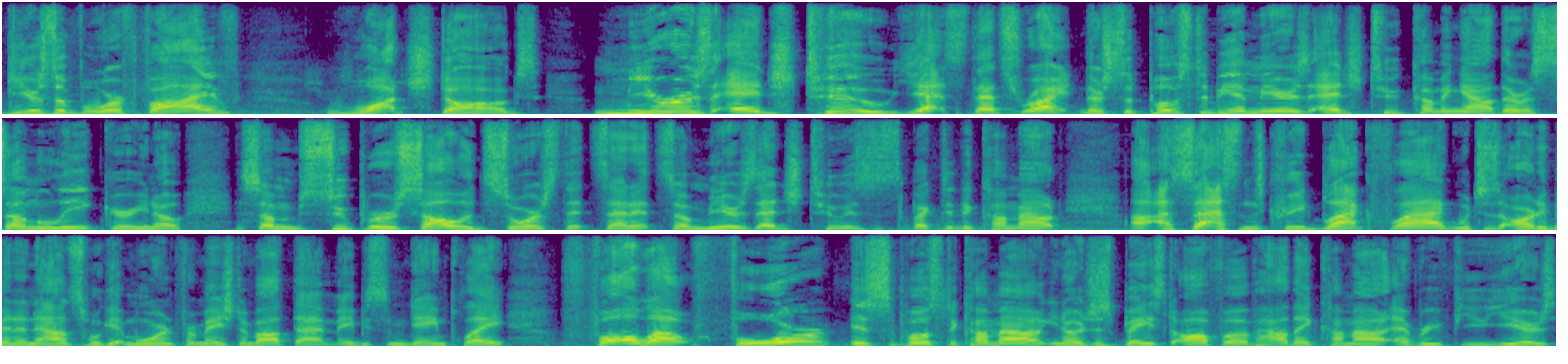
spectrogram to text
Gears of War 5, Watch Dogs, Mirror's Edge 2. Yes, that's right. There's supposed to be a Mirror's Edge 2 coming out. There was some leak or, you know, some super solid source that said it. So Mirror's Edge 2 is expected to come out. Uh, Assassin's Creed Black Flag, which has already been announced. We'll get more information about that, maybe some gameplay. Fallout 4 is supposed to come out, you know, just based off of how they come out every few years.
